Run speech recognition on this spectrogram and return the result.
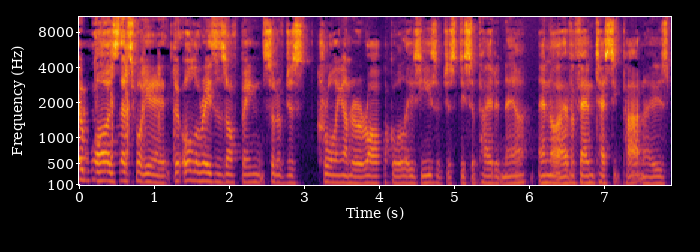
It was. That's what. Yeah, the, all the reasons I've been sort of just crawling under a rock all these years have just dissipated now, and I have a fantastic partner who's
